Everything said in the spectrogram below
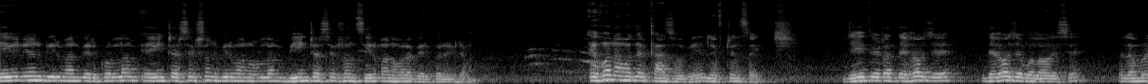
এ ইউনিয়ন বির মান বের করলাম এ ইন্টারসেকশন বির মান করলাম বি ইন্টারসেকশন সির মান আমরা বের করে নিলাম। এখন আমাদের কাজ হবে লেফট হ্যান্ড সাইড যেহেতু এটা দেখাও যে দেখাও যে বলা হয়েছে, তাহলে আমরা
